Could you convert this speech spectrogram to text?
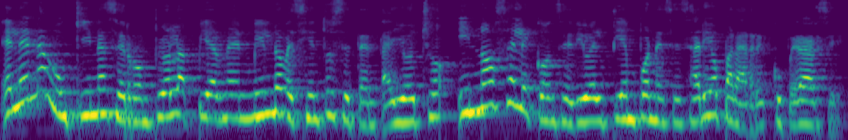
Elena Mukina se rompió la pierna en 1978 y no se le concedió el tiempo necesario para recuperarse.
